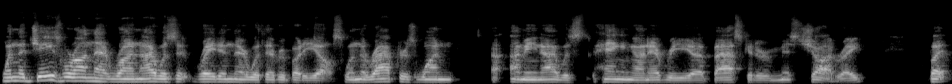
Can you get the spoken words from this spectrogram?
when the Jays were on that run, I was right in there with everybody else. When the Raptors won, I mean, I was hanging on every uh, basket or missed shot, right? But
